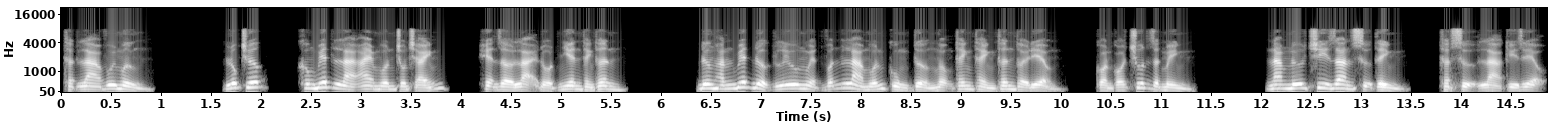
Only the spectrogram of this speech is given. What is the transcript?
Thật là vui mừng. Lúc trước, không biết là ai muốn trốn tránh, hiện giờ lại đột nhiên thành thân. Đương hắn biết được Lưu Nguyệt vẫn là muốn cùng tưởng Ngộng Thanh thành thân thời điểm, còn có chút giật mình. Nam nữ chi gian sự tình, thật sự là kỳ diệu.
